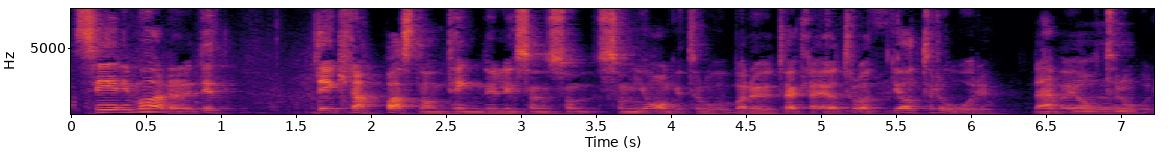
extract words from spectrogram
seriemördare, det, det är knappast någonting du liksom som, som jag tror bara utvecklar. Jag tror, att, jag tror, det här är vad jag Mm. tror,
